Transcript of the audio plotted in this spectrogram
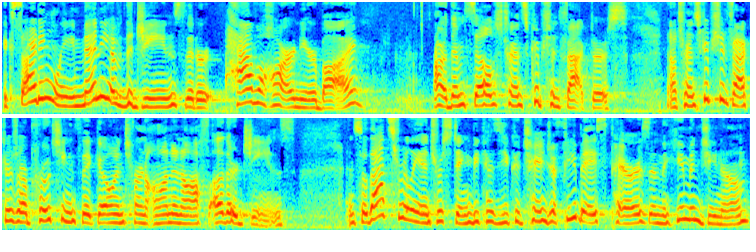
Excitingly, many of the genes that are, have a HAR nearby are themselves transcription factors. Now, transcription factors are proteins that go and turn on and off other genes. And so that's really interesting because you could change a few base pairs in the human genome.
